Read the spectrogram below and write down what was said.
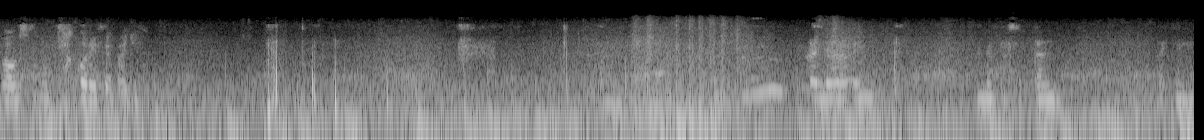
Pausa, me corriendo. Ada ini, ada pasukan lagi.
